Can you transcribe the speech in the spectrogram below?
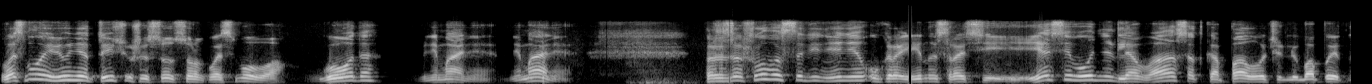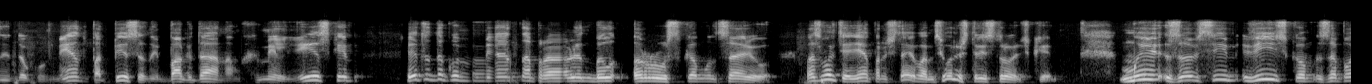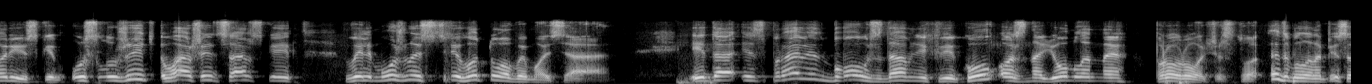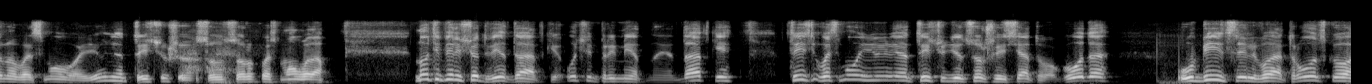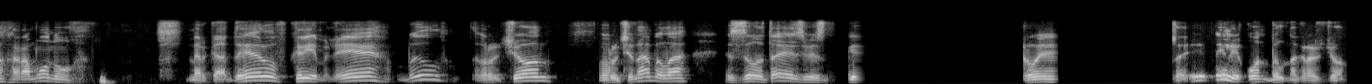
8 июня 1648 года, внимание, внимание – Произошло воссоединение Украины с Россией. Я сегодня для вас откопал очень любопытный документ, подписанный Богданом Хмельницким. Этот документ направлен был русскому царю. Позвольте, я прочитаю вам всего лишь три строчки. «Мы за всем військом запорізьким услужить вашей царской вельможности готовимося». И да исправит Бог с давних веков ознаемленное пророчество. Это было написано 8 июня 1648 года. Но теперь еще две датки, очень приметные датки. 8 июня 1960 года убийце Льва Троцкого Рамону Меркадеру в Кремле был вручен, вручена была золотая звезда или он был награжден.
